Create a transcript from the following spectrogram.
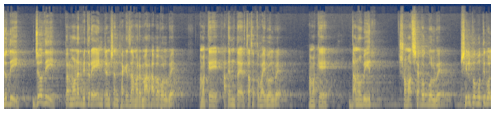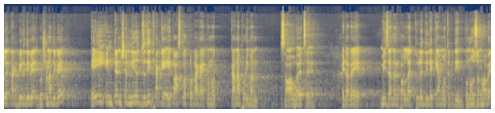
যদি যদি তার মনের ভিতরে এই ইন্টেনশন থাকে যে আমার মার হাবা বলবে, আমাকে হাতেম তায়ের চাচাতো ভাই বলবে, আমাকে দানবীর, সমাজসেবক বলবে, শিল্পপতি বলে তাকবীর দিবে, ঘোষণা দিবে, এই ইন্টেনশন নিয়ে যদি থাকে এই পাঁচ লক্ষ টাকায় কোনো কানা পরিমাণ স্বভাব হয়েছে, এটারে মিজানের পাল্লায় তুলে দিলে কেমতের দিন কোনো ওজন হবে?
